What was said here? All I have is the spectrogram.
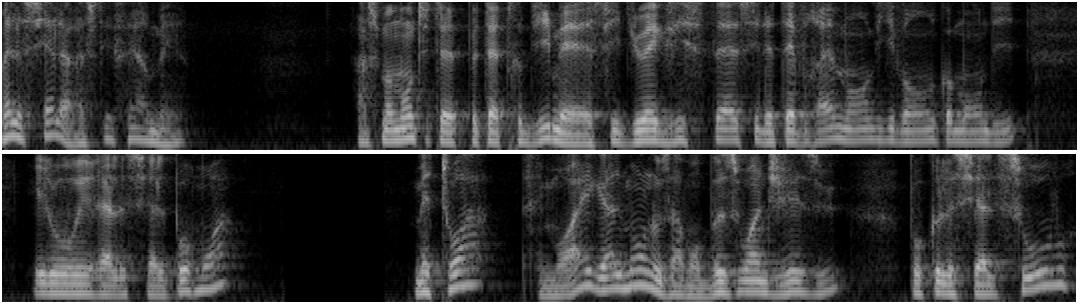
mais le ciel est resté fermé. À ce moment, tu t'es peut-être dit, mais si Dieu existait, s'il était vraiment vivant, comme on dit, il ouvrirait le ciel pour moi. Mais toi et moi également, nous avons besoin de Jésus pour que le ciel s'ouvre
